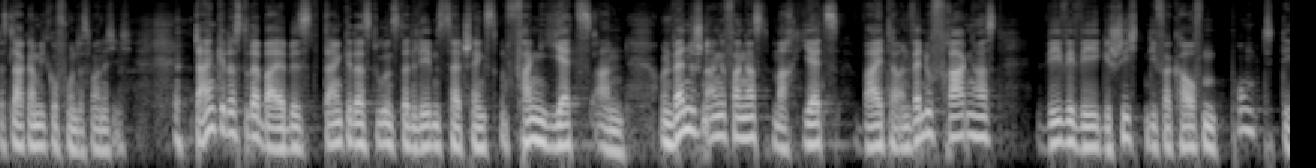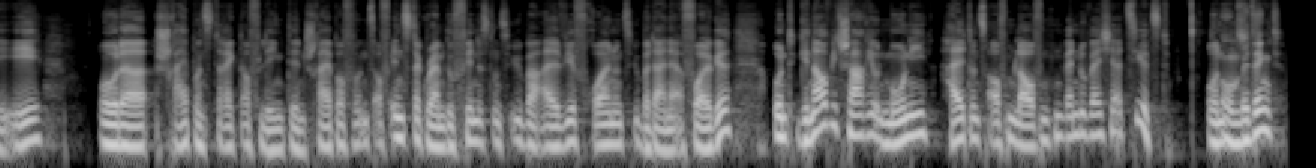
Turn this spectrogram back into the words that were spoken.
Das lag am Mikrofon, das war nicht ich. Danke, dass du dabei bist. Danke, dass du uns deine Lebenszeit schenkst und fang jetzt an. Und wenn du schon angefangen hast, mach jetzt weiter. Und wenn du Fragen hast, www.geschichtendieverkaufen.de oder schreib uns direkt auf LinkedIn, schreib auf uns auf Instagram. Du findest uns überall. Wir freuen uns über deine Erfolge. Und genau wie Shari und Moni, halt uns auf dem Laufenden, wenn du welche erzielst. Und Unbedingt.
